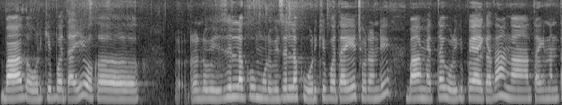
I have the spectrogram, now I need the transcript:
బాగా ఉడికిపోతాయి. ఒక రెండు విజిల్లకు మూడు విజిల్లకు ఉడికిపోతాయి. చూడండి బాగా మెత్తగా ఉడికిపోయాయి కదా. ఇంకా తగినంత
